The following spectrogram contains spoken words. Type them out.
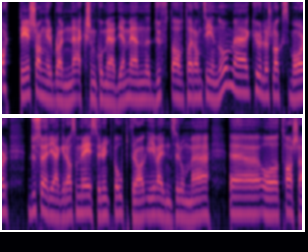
artig sjangerblandende actionkomedie med en duft av Tarantino, med kule slagsmål, dusørjegere som reiser rundt på oppdrag i verdensrommet øh, og tar seg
